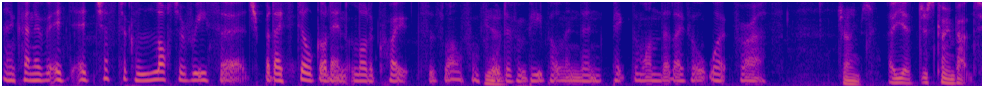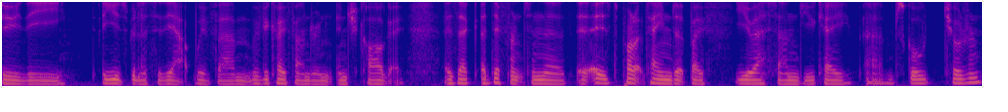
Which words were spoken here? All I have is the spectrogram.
And kind of it, it just took a lot of research, but I still got in a lot of quotes as well from four Yeah. different people and then picked the one that I thought worked for us. James. Uh, yeah, just coming back to the usability of the app with um, with your co-founder in, in Chicago, is there a difference in the is the product aimed at both US and UK um, school children?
